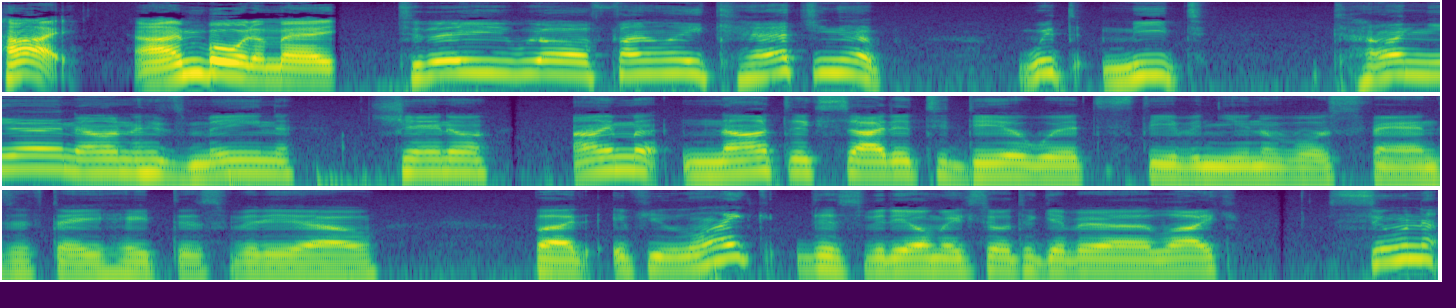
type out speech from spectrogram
Hi, I'm Birdime. Today we are finally catching up with Meat Canyon on his main channel. I'm not excited to deal with Steven Universe fans if they hate this video. But if you like this video, make sure to give it a like. Soon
